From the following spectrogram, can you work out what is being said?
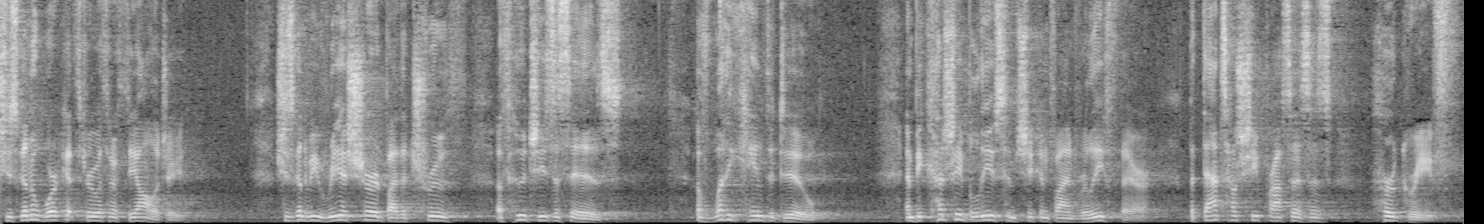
She's going to work it through with her theology. She's going to be reassured by the truth of who Jesus is, of what he came to do. And because she believes him, she can find relief there. But that's how she processes her grief.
